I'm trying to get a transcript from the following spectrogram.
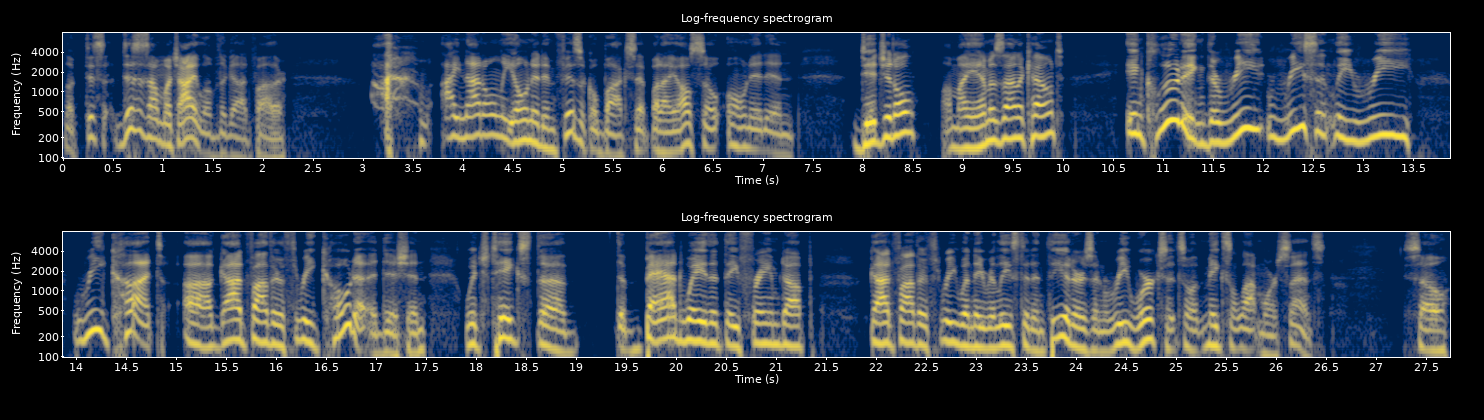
Look, this this is how much I love The Godfather. I not only own it in physical box set, but I also own it in digital on my Amazon account, including the re recently re recut uh, Godfather 3 Coda edition, which takes the the bad way that they framed up Godfather 3 when they released it in theaters and reworks it so it makes a lot more sense. So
